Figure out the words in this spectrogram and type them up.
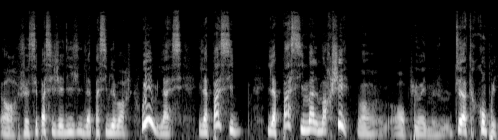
Alors, je ne sais pas si j'ai dit il n'a pas si bien marché. Oui, mais il n'a il a pas, si, il a pas si mal marché. Oh, oh purée, tu as compris.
